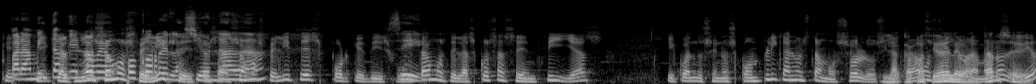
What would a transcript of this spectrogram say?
que, Para mí también lo veo un poco relacionada. somos felices porque disfrutamos de las cosas sencillas y cuando se nos complica no estamos solos. Y, la capacidad de levantarse.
